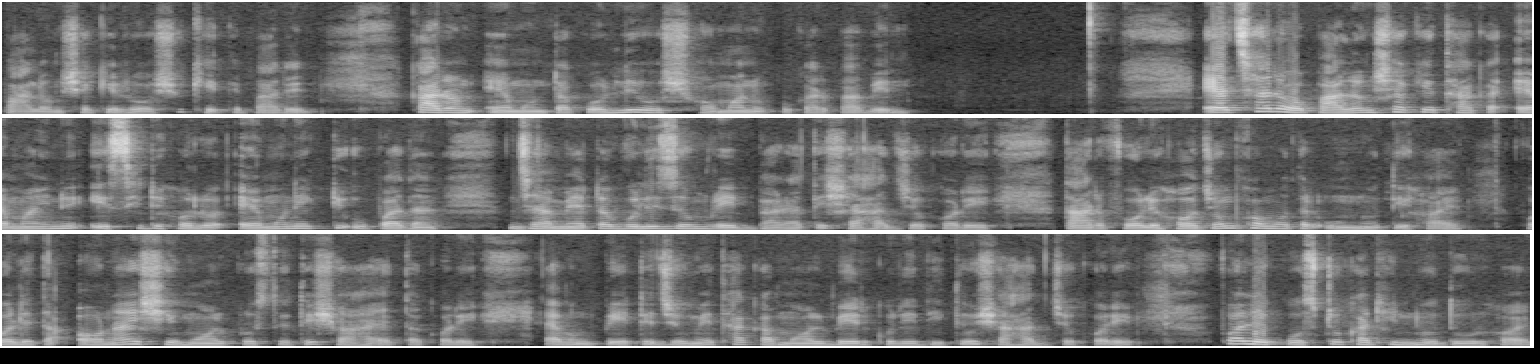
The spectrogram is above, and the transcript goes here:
পালং শাকের রসও খেতে পারেন। কারণ এমনটা করলেও সমান উপকার পাবেন। এছাড়াও পালং শাকে থাকা অ্যামাইনো অ্যাসিড হলো এমন একটি উপাদান যা মেটাবলিজম রেট বাড়াতে সাহায্য করে। তার ফলে হজম ক্ষমতার উন্নতি হয়, ফলে তা অনায়াসে মল প্রস্তুতি সহায়তা করে এবং পেটে জমে থাকা মল বের করে দিতেও সাহায্য করে, ফলে কোষ্ঠকাঠিন্য দূর হয়।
